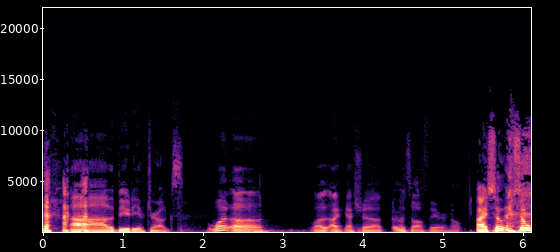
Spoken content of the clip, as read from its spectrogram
way. Ah, the beauty of drugs. What? Uh, well, I actually uh, that's off air. I'll- All right, so so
